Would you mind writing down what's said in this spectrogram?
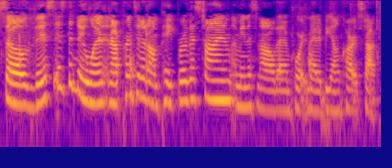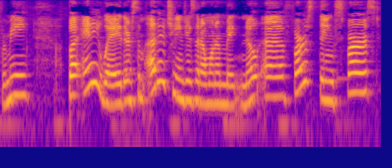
So this is the new one, and I printed it on paper this time. I mean, it's not all that important that it be on cardstock for me. But anyway, there's some other changes that I want to make note of. First things first,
